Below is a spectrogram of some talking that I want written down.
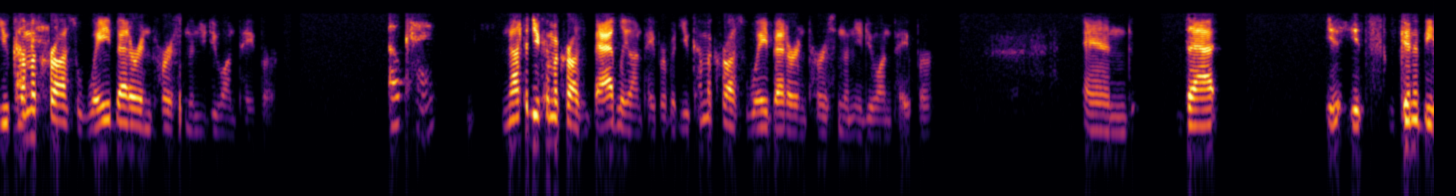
You come across way better in person than you do on paper. Okay. not that you come across badly on paper, but you come across way better in person than you do on paper. And that it, it's going to be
